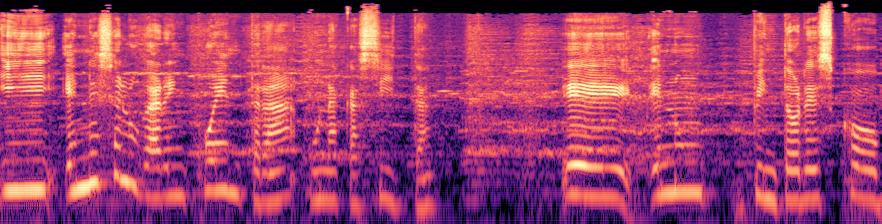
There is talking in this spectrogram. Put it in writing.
y en ese lugar encuentra una casita eh, en un pintoresco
